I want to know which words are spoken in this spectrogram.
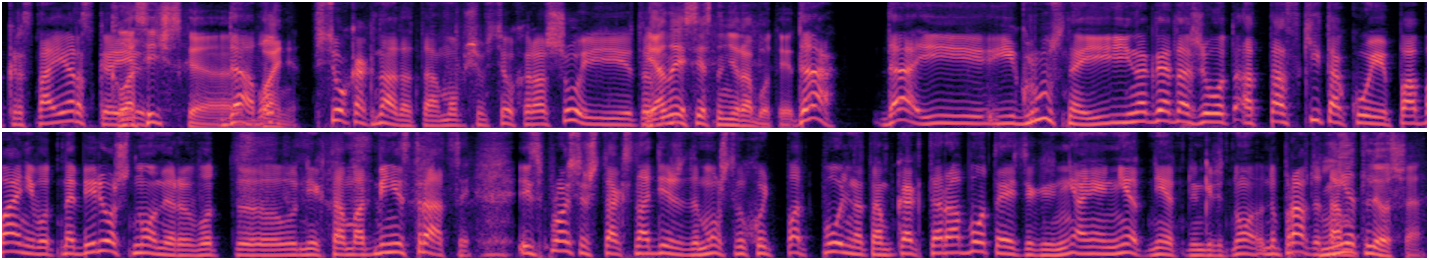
Красноярска. Классическая да, баня. Вот все как надо там, в общем, все хорошо. И, это... и она, естественно, не работает. Да, да, и, и грустно, и иногда даже вот от тоски такой по бане вот наберешь номеры вот э, у них там администрации и спросишь так с надеждой, может, вы хоть подпольно там как-то работаете? Нет, нет, он говорит, ну, ну правда там... Нет, Леша.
